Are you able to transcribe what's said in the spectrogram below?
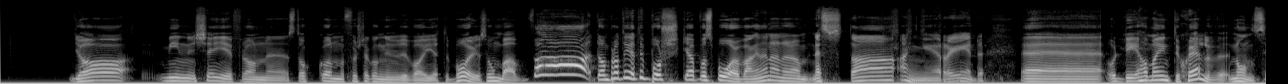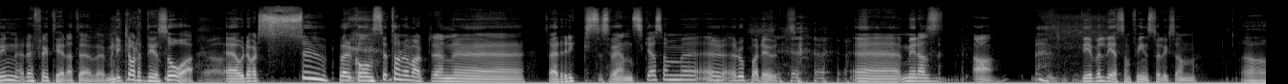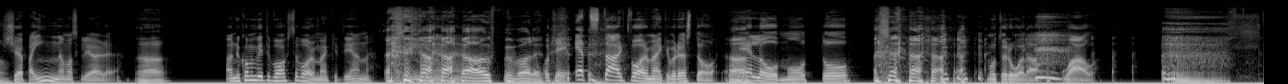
Ja, min tjej är från eh, Stockholm och första gången vi var i Göteborg så hon bara Va? De pratar göteborgska på spårvagnarna när de nästa Angered. Eh, och det har man ju inte själv någonsin reflekterat över, men det är klart att det är så. Eh, och det har varit superkonstigt om det varit en eh, så här rikssvenska som eh, ropade ut. Eh, Medan, ja, det är väl det som finns att liksom Ja. köpa in om man skulle göra det. Ja, Ja, nu kommer vi tillbaka till varumärket igen. Eh, ja uppenbarligen. Okej, ett starkt varumärke på röst då. Hello Moto. Motorola. Wow.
